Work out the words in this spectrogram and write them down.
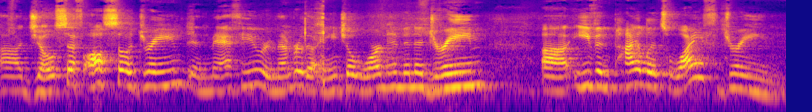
Uh, Joseph also dreamed. In Matthew, remember the angel warned him in a dream. Uh, even Pilate's wife dreamed.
